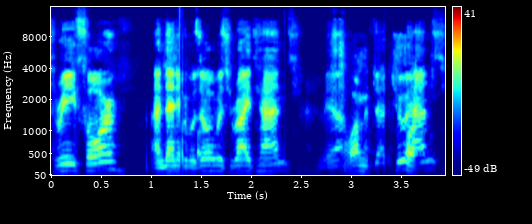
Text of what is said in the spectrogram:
three, four, and then it was always right hand. Yeah, For- two for- hands.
